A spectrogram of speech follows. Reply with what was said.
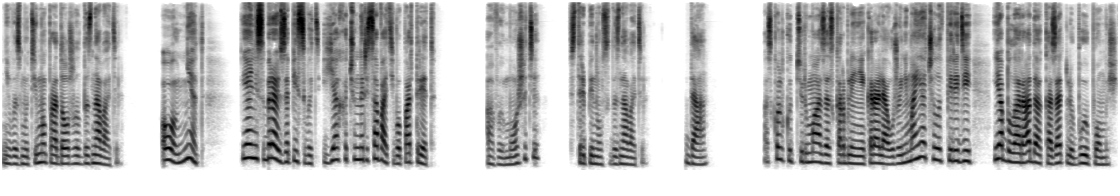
невозмутимо продолжил дознаватель. О, нет, я не собираюсь записывать, я хочу нарисовать его портрет. А вы можете? встрепенулся дознаватель. Да. Поскольку тюрьма за оскорбление короля уже не маячила впереди, я была рада оказать любую помощь.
